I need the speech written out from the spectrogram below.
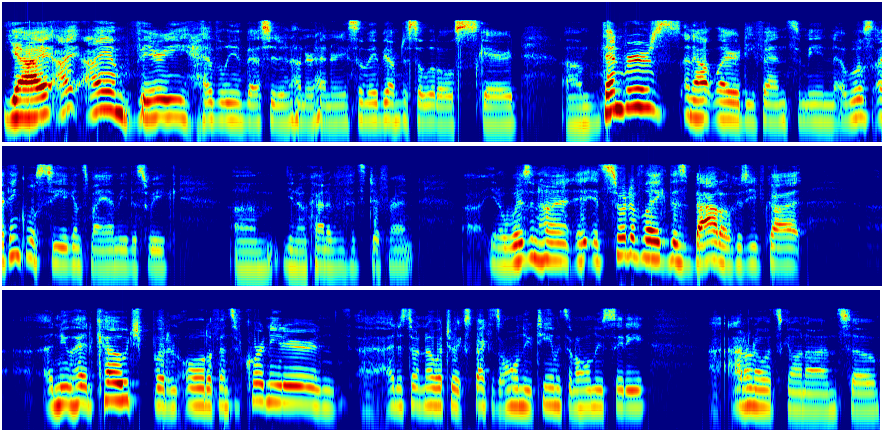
Yeah, I, I, I, am very heavily invested in Hunter Henry, so maybe I'm just a little scared. Um, Denver's an outlier defense. I mean, we'll, I think we'll see against Miami this week. Um, you know, kind of if it's different. Uh, you know, Whisenhunt, it, it's sort of like this battle because you've got a new head coach, but an old offensive coordinator, and I just don't know what to expect. It's a whole new team. It's in a whole new city. I, I don't know what's going on. So,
